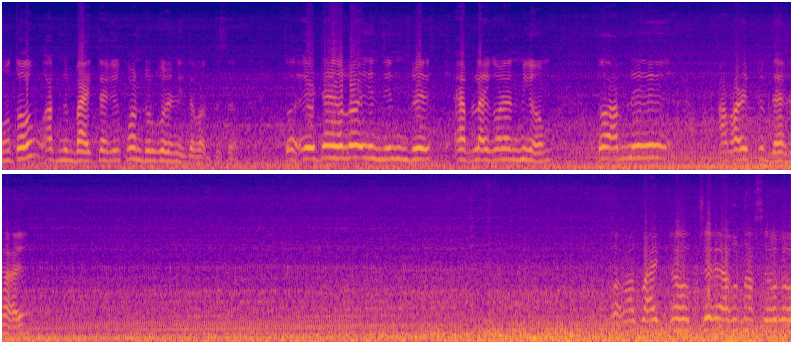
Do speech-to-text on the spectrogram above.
মতো আপনি বাইকটাকে কন্ট্রোল করে নিতে পারতেছেন। তো এইটাই হলো ইঞ্জিন ব্রেক অ্যাপ্লাই করার নিয়ম। তো আপনি আবার একটু দেখায় তো আমার বাইকটা হচ্ছে এখন আছে হলো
